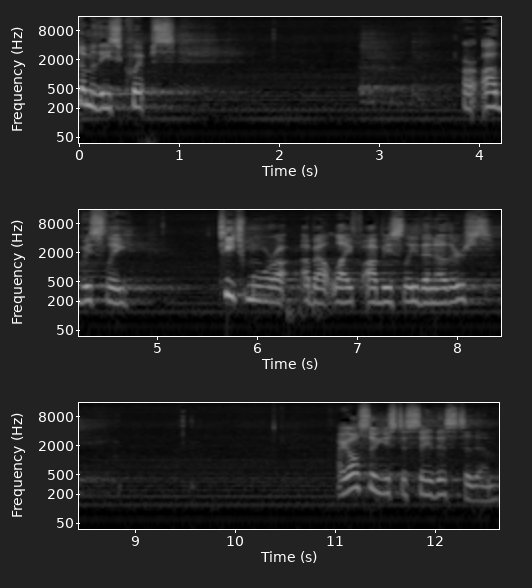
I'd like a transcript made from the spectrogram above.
Some of these quips are obviously teach more about life, obviously, than others. I also used to say this to them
